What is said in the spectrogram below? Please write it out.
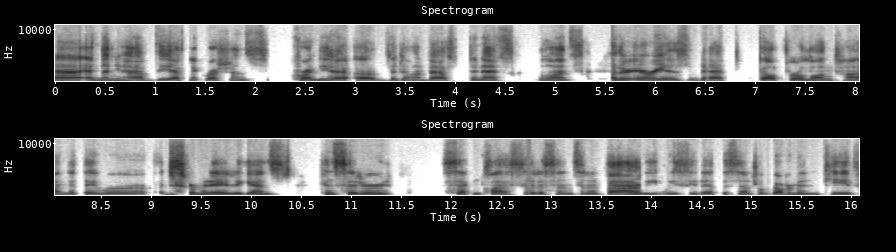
Uh, and then you have the ethnic Russians, Crimea, uh, the Donbass, Donetsk, Luhansk, other areas that felt for a long time that they were discriminated against, considered second class citizens. And in fact, we, we see that the central government in Kiev.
